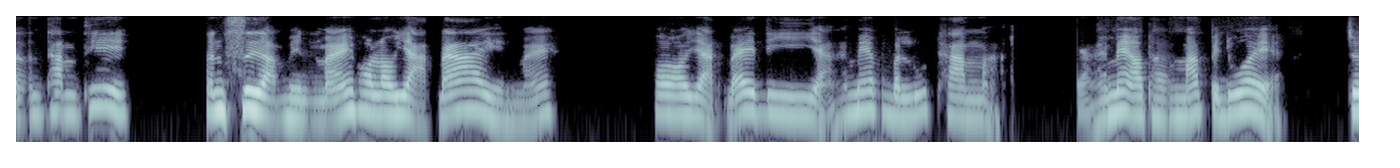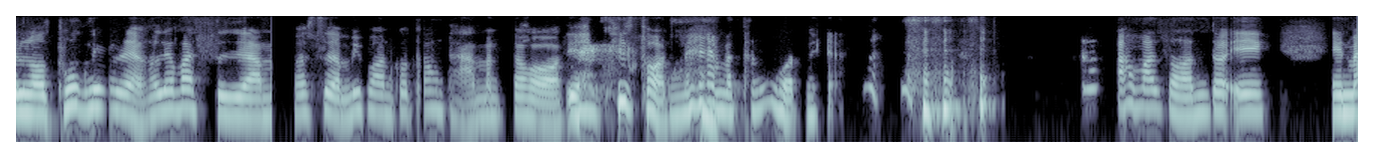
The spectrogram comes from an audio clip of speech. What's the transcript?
มันทำที่มันเสื่อมเห็นไหมพอเราอยากได้เห็นไหมพอเราอยากได้ดี อยากให้แม่บรรลุธรรมอะ อยากให้แม่เอาธรรมะไปด้วยอะจนเราทุกข์นี่แหละเขาเรียกว่าเสื่อมพอเสื่อมพี่พรก็ต้องถามมันต่ออย่างที่สอนแม่มาทั้งหมดเนี่ย เอามาสอนตัวเอง เห็นไหม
